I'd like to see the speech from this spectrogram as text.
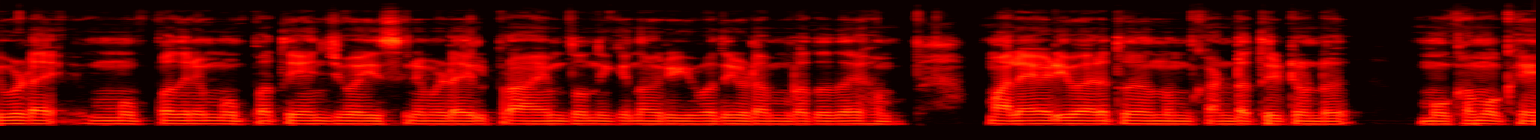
ഇവിടെ മുപ്പതിനും മുപ്പത്തിയഞ്ച് വയസ്സിനും ഇടയിൽ പ്രായം തോന്നിക്കുന്ന ഒരു യുവതിയുടെ മൃതദേഹം മലയടിവാരത്ത് നിന്നും കണ്ടെത്തിയിട്ടുണ്ട്. മുഖമൊക്കെ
